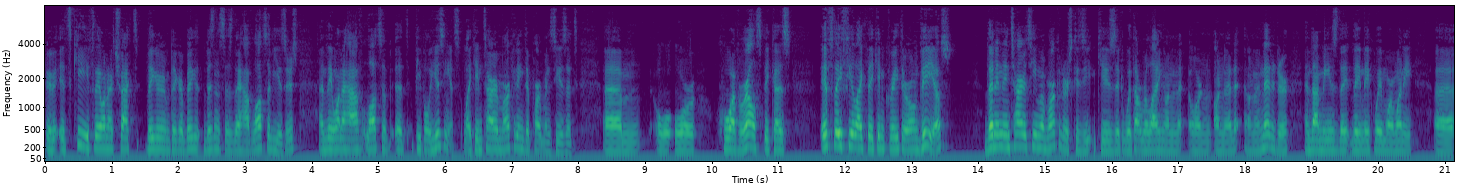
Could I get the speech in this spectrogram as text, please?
it's key if they want to attract bigger and bigger big businesses. They have lots of users and they want to have lots of uh, people using it. Like entire marketing departments use it, um, or, or whoever else, because if they feel like they can create their own videos, then an entire team of marketers could use it without relying on an, on, on, an, editor, and that means they, they make way more money uh,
